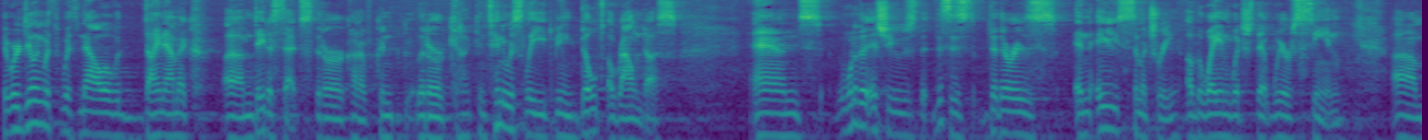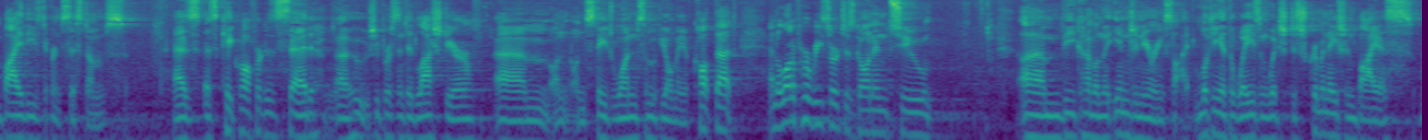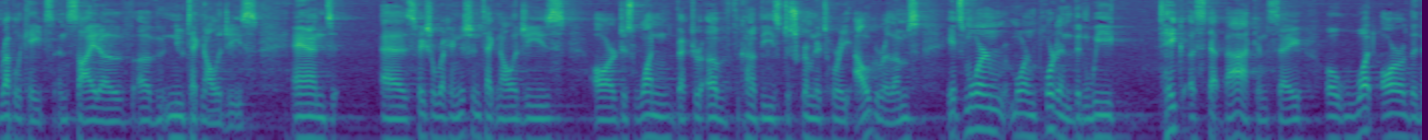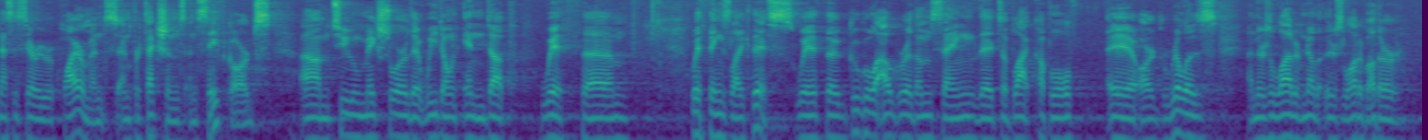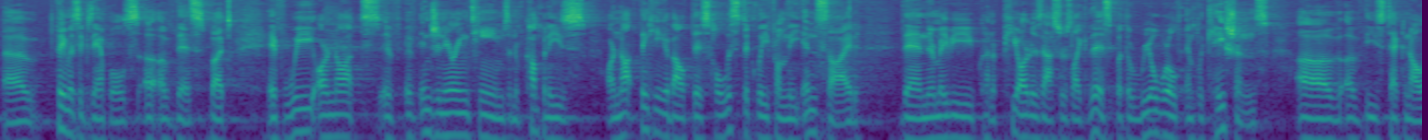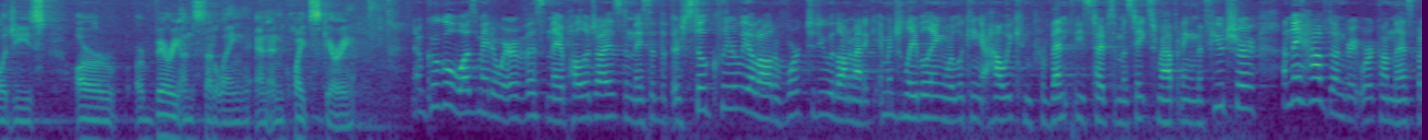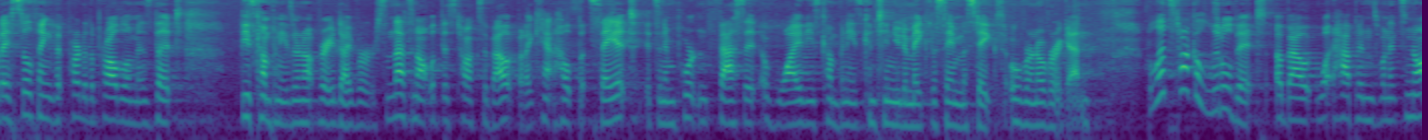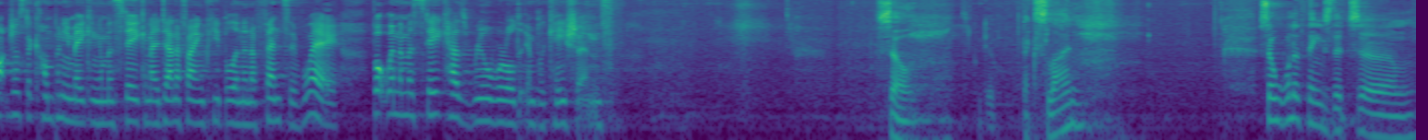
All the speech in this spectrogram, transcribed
That we're dealing with, with now with dynamic um, data sets that are kind of con- that are continuously being built around us. And one of the issues that this is that there is an asymmetry of the way in which that we're seen um, by these different systems. As, as Kate Crawford has said, uh, who she presented last year um, on, on stage one, some of you all may have caught that. And a lot of her research has gone into um, the kind of on the engineering side, looking at the ways in which discrimination bias replicates inside of, of new technologies. And as facial recognition technologies are just one vector of kind of these discriminatory algorithms, it's more and more important that we take a step back and say, well, what are the necessary requirements and protections and safeguards um, to make sure that we don't end up with, um, with things like this, with a Google algorithm saying that a black couple uh, are gorillas, and there's a lot of no, there's a lot of other uh, famous examples uh, of this. But if we are not, if, if engineering teams and if companies are not thinking about this holistically from the inside, then there may be kind of PR disasters like this, but the real world implications of, of these technologies are, are very unsettling and, and quite scary. Now, Google was made aware of this and they apologized and they said that there's still clearly a lot of work to do with automatic image labeling. We're looking at how we can prevent these types of mistakes from happening in the future. And they have done great work on this, but I still think that part of the problem is that these companies are not very diverse. And that's not what this talk's about, but I can't help but say it. It's an important facet of why these companies continue to make the same mistakes over and over again. But let's talk a little bit about what happens when it's not just a company making a mistake and identifying people in an offensive way, but when the mistake has real world implications. So, next slide. So one of the things that um,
